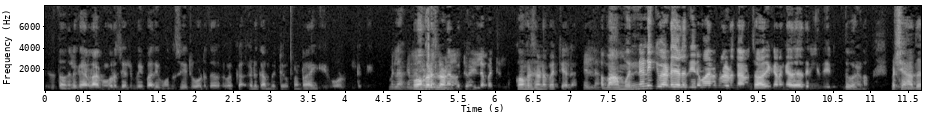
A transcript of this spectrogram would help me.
ഇരുപത്തൊന്നിൽ കേരള കോൺഗ്രസ് ചെല്ലുമ്പോൾ ഈ പതിമൂന്ന് സീറ്റ് കൊടുത്ത് എടുക്കാൻ പറ്റുമോ? പിണറായിക്ക് കോൺഗ്രസിലാണെ കോൺഗ്രസ് ആണെ പറ്റിയല്ല. അപ്പൊ ആ മുന്നണിക്ക് വേണ്ട ചില തീരുമാനങ്ങൾ എടുക്കാൻ സാധിക്കണമെങ്കിൽ അദ്ദേഹത്തിന് ഈ ഇത് വേണം. പക്ഷെ അത്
